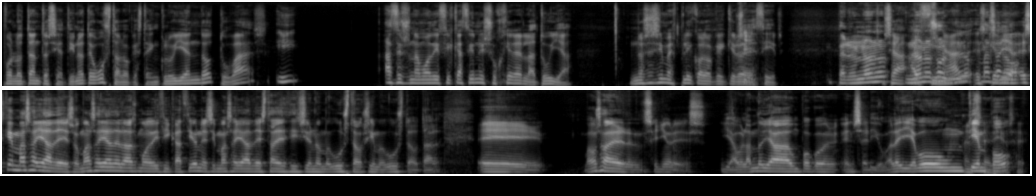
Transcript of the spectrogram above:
Por lo tanto, si a ti no te gusta lo que está incluyendo, tú vas y haces una modificación y sugieres la tuya. No sé si me explico lo que quiero Sí. decir. Pero no, no, O sea, no final ol- es más que allá- no- es que más allá de eso, más allá de las modificaciones y más allá de esta decisión no me gusta o sí me gusta o tal. eh, vamos a ver, señores, y hablando ya un poco en, en serio, ¿vale? Llevo un En tiempo, serio,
